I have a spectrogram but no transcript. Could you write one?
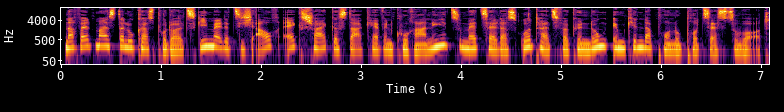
Nach Weltmeister Lukas Podolski meldet sich auch Ex-Schalke-Star Kevin Kurani zu Metzelders Urteilsverkündung im Kinderpornoprozess zu Wort.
